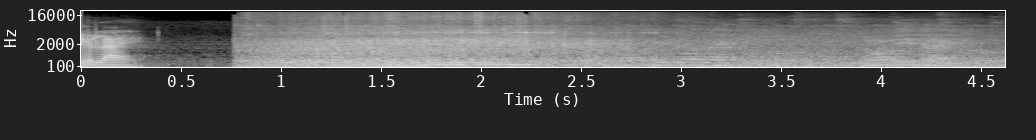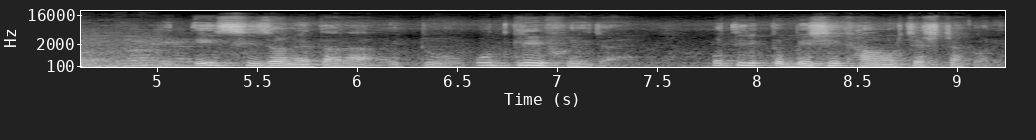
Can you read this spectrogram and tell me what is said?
জেলায়। এই সিজনে তারা একটু উদ্গ্রীব হয়ে যায়, অতিরিক্ত বেশি খাওয়ানোর চেষ্টা করে।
